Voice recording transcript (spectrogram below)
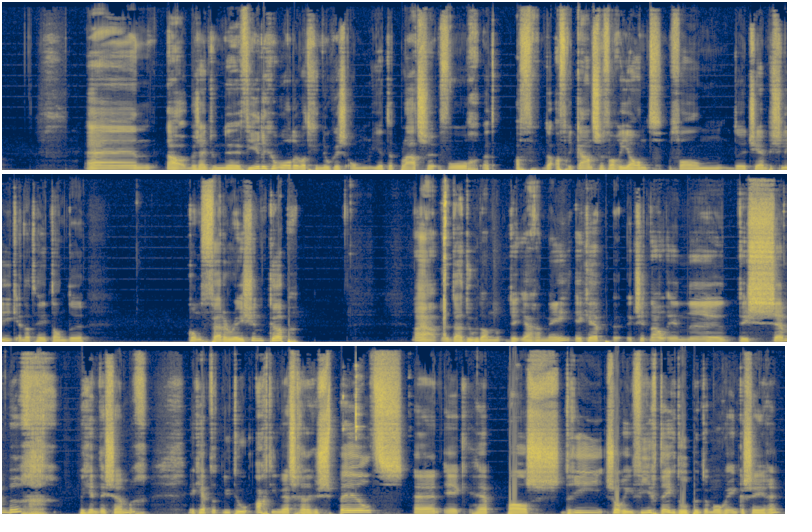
En nou, we zijn toen eh, vierde geworden, wat genoeg is om je te plaatsen voor het Af- de Afrikaanse variant van de Champions League. En dat heet dan de Confederation Cup. Nou ja, daar doen we dan dit jaar aan mee. Ik, heb, eh, ik zit nou in december, begin december. Ik heb tot nu toe 18 wedstrijden gespeeld. En ik heb pas drie, sorry, vier tegendoelpunten mogen incasseren.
